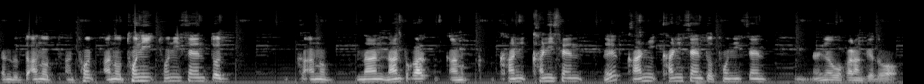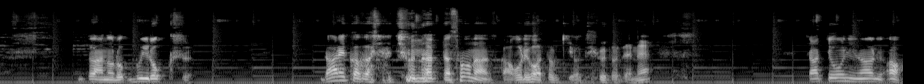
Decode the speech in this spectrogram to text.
あの、あの、とあの、トニ、トニ戦と、あの、なん、なんとか、あの、カニ、カニ戦、え？カニ、カニ戦とトニ戦、何はわからんけど、あの、VLOX。誰かが社長になったそうなんですか俺は TOKIO ということでね。社長になる、あ、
